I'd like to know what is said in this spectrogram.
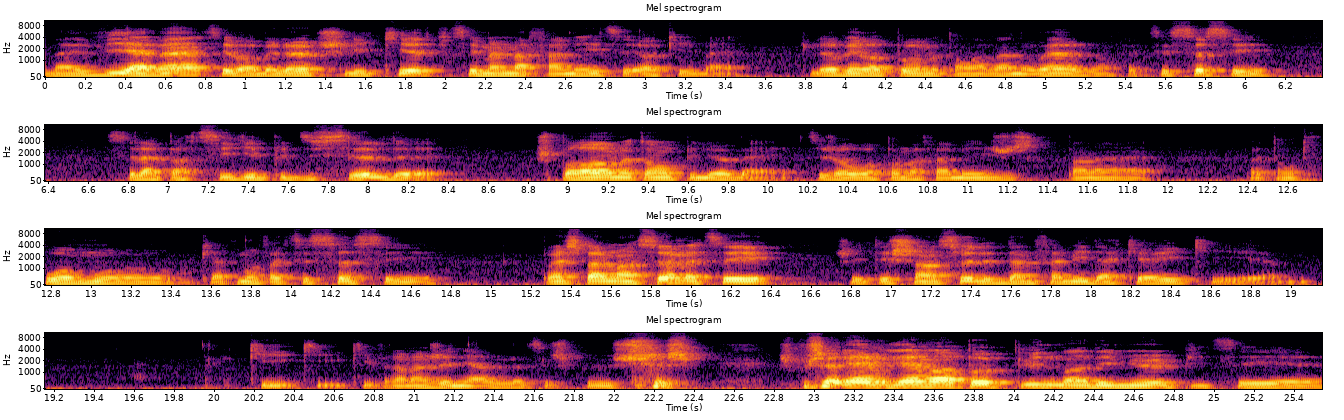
ma vie avant, tu sais, ah, ben là, je les quitte, puis tu sais, même ma famille, tu sais, ok, ben, je les reverrai pas, mettons, avant Noël, genre. Fait tu sais, ça, c'est, c'est la partie qui est le plus difficile de, je pars, mettons, puis là, ben, tu sais, je revois pas ma famille juste pendant, mettons, trois mois ou quatre mois, fait ça, c'est principalement ça, mais tu sais, j'ai été chanceux d'être dans une famille d'accueil qui euh, qui, qui, est vraiment géniale, je peux, j'aurais vraiment pas pu demander mieux, puis tu sais, euh,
